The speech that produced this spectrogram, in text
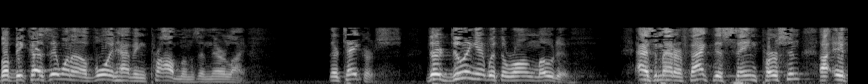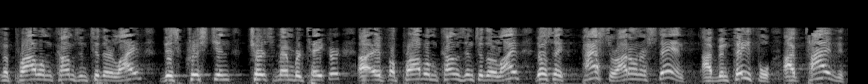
but because they want to avoid having problems in their life. They're takers. They're doing it with the wrong motive. As a matter of fact, this same person, uh, if a problem comes into their life, this Christian church member taker, uh, if a problem comes into their life, they'll say, Pastor, I don't understand. I've been faithful. I've tithed.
